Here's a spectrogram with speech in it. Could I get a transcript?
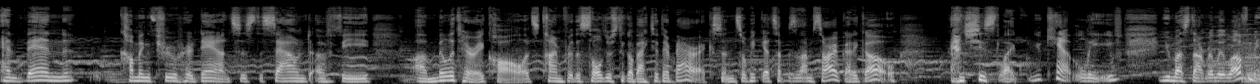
And then coming through her dance is the sound of the uh, military call. It's time for the soldiers to go back to their barracks. And so he gets up and says, I'm sorry, I've got to go. And she's like, You can't leave. You must not really love me.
